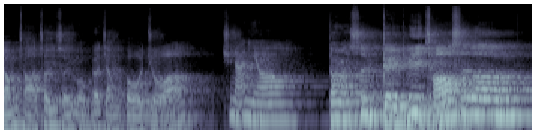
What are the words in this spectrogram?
饮茶吹水冇得讲多久啊？去哪里哦？当然是给力茶室啊！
